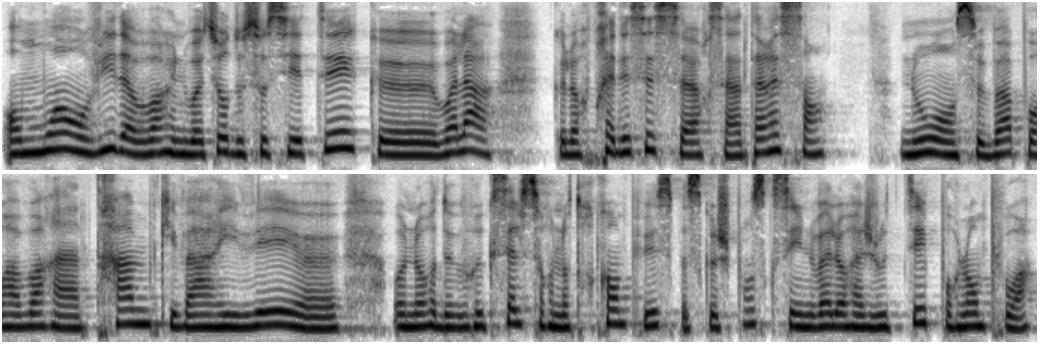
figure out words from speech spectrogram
ont moins envie d'avoir une voiture de société que voilà que leurs prédécesseurs. C'est intéressant. Nous, on se bat pour avoir un tram qui va arriver euh, au nord de Bruxelles sur notre campus parce que je pense que c'est une valeur ajoutée pour l'emploi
